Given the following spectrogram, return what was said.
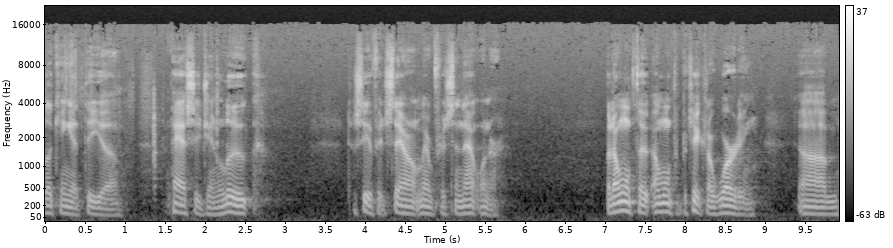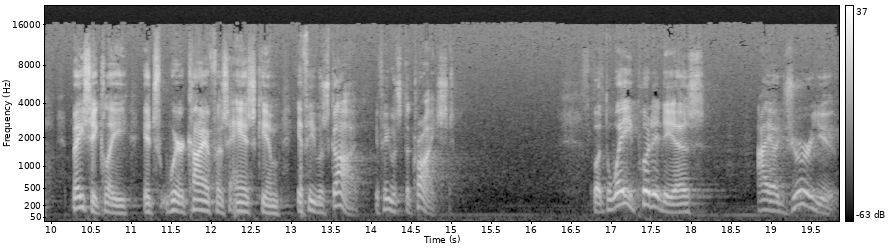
Looking at the uh, passage in Luke to see if it's there. I don't remember if it's in that one or. But I want the I want the particular wording. Um, basically, it's where Caiaphas asked him if he was God, if he was the Christ. But the way he put it is, I adjure you.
